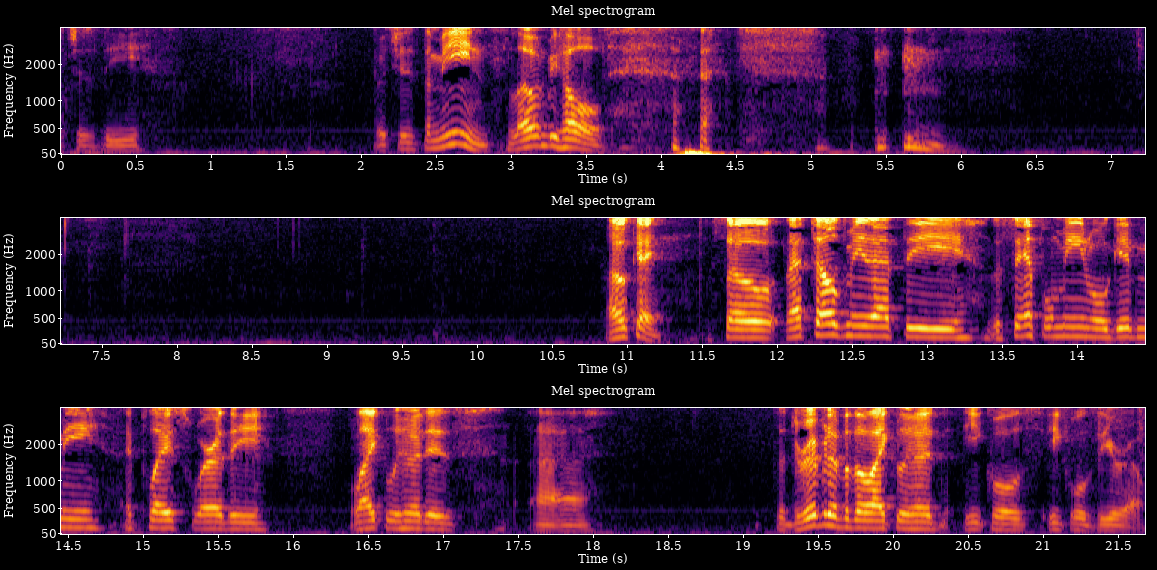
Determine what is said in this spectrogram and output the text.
which is the which is the mean. Lo and behold. okay, so that tells me that the the sample mean will give me a place where the likelihood is uh, the derivative of the likelihood equals equals zero.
